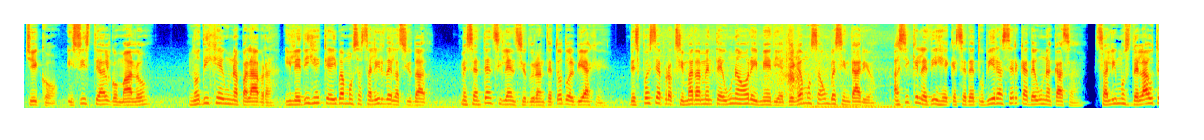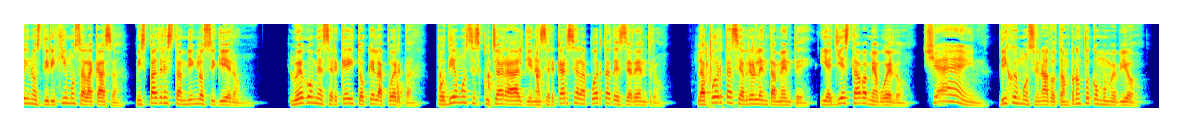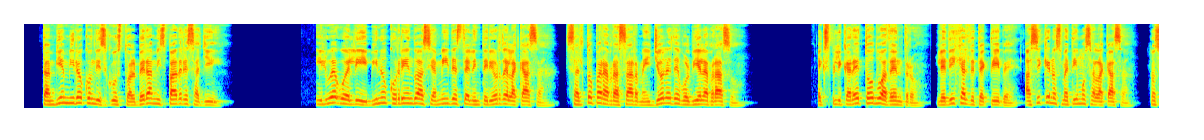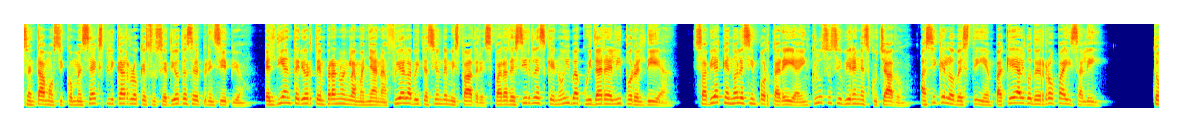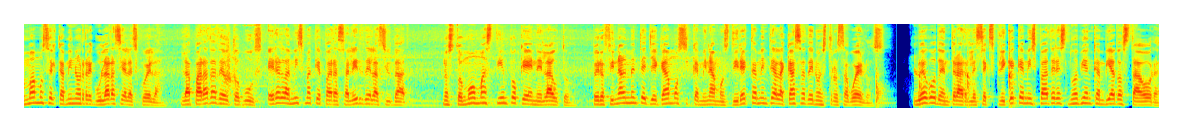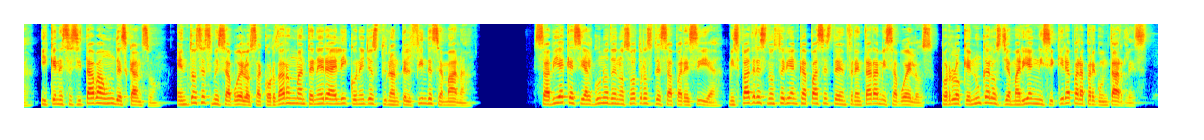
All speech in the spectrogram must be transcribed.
Chico, ¿hiciste algo malo? No dije una palabra, y le dije que íbamos a salir de la ciudad. Me senté en silencio durante todo el viaje. Después de aproximadamente una hora y media llegamos a un vecindario, así que le dije que se detuviera cerca de una casa. Salimos del auto y nos dirigimos a la casa. Mis padres también lo siguieron. Luego me acerqué y toqué la puerta. Podíamos escuchar a alguien acercarse a la puerta desde adentro. La puerta se abrió lentamente, y allí estaba mi abuelo. Shane, dijo emocionado tan pronto como me vio. También miró con disgusto al ver a mis padres allí. Y luego Eli vino corriendo hacia mí desde el interior de la casa. Saltó para abrazarme y yo le devolví el abrazo. Explicaré todo adentro, le dije al detective, así que nos metimos a la casa. Nos sentamos y comencé a explicar lo que sucedió desde el principio. El día anterior temprano en la mañana fui a la habitación de mis padres para decirles que no iba a cuidar a Eli por el día. Sabía que no les importaría, incluso si hubieran escuchado, así que lo vestí, empaqué algo de ropa y salí. Tomamos el camino regular hacia la escuela. La parada de autobús era la misma que para salir de la ciudad. Nos tomó más tiempo que en el auto, pero finalmente llegamos y caminamos directamente a la casa de nuestros abuelos. Luego de entrar les expliqué que mis padres no habían cambiado hasta ahora y que necesitaba un descanso. Entonces mis abuelos acordaron mantener a Eli con ellos durante el fin de semana. Sabía que si alguno de nosotros desaparecía, mis padres no serían capaces de enfrentar a mis abuelos, por lo que nunca los llamarían ni siquiera para preguntarles.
